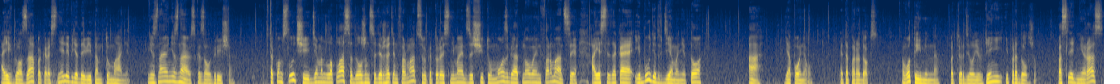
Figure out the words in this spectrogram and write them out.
а их глаза покраснели в ядовитом тумане. «Не знаю, не знаю», — сказал Гриша. В таком случае демон Лапласа должен содержать информацию, которая снимает защиту мозга от новой информации, а если такая и будет в демоне, то а, я понял. Это парадокс. Вот именно, подтвердил Евгений и продолжил. Последний раз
